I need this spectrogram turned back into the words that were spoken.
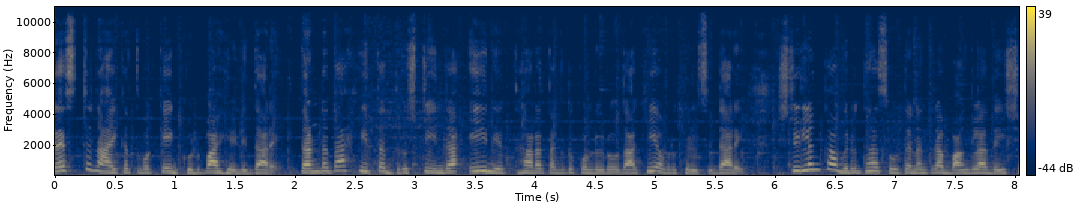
ಟೆಸ್ಟ್ ನಾಯಕತ್ವಕ್ಕೆ ಗುಡ್ ಬೈ ಹೇಳಿದ್ದಾರೆ. ತಂಡದ ಹಿತದೃಷ್ಟಿಯಿಂದ ಈ ನಿರ್ಧಾರ ತೆಗೆದುಕೊಂಡಿರುವುದಾಗಿ ಅವರು ತಿಳಿಸಿದ್ದಾರೆ. ಶ್ರೀಲಂಕಾ ವಿರುದ್ಧ ಸೋತ ನಂತರ ಬಾಂಗ್ಲಾದೇಶ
